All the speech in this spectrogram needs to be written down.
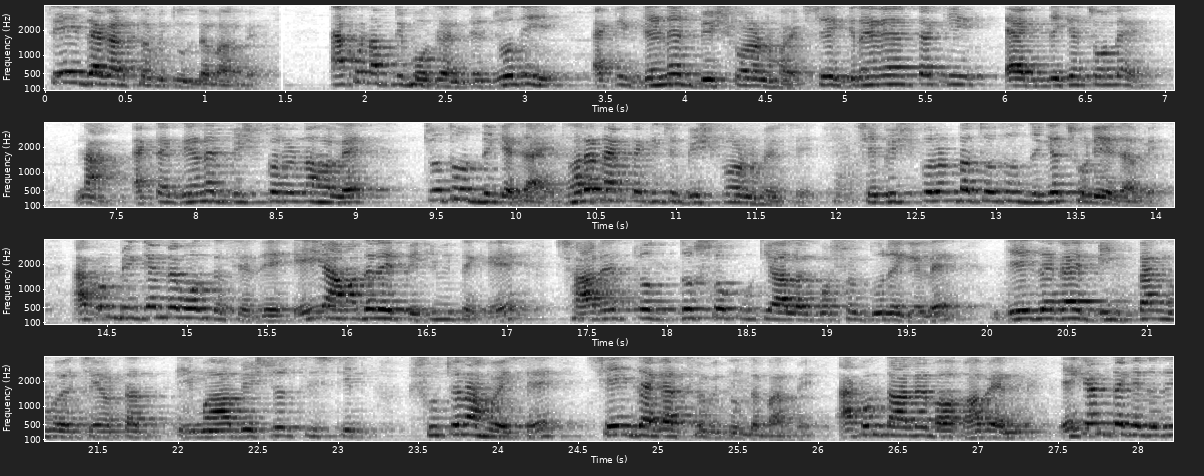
সেই জায়গার ছবি তুলতে পারবে। এখন আপনি বোঝেন যে যদি একটি গ্রেনেড বিস্ফোরণ হয়, সেই গ্রেনেডটা কি একদিকে চলে? না, একটা গ্রেনেড বিস্ফোরণ হলে চতুর্দিকে যায়। ধরেন একটা কিছু বিস্ফোরণ হয়েছে। সেই বিস্ফোরণটা চতুর্দিকে ছড়িয়ে যাবে। এখন বিজ্ঞানীরা বলতেছে যে এই আমাদের এই পৃথিবী থেকে সাড়ে চোদ্দশো কোটি আলোকবর্ষ দূরে গেলে যে জায়গায় বিগ ব্যাং হয়েছে, অর্থাৎ এই মহাবিশ্ব সৃষ্টির সূচনা হয়েছে, সেই জায়গার ছবি তুলতে পারবে। এখন তাহলে ভাবেন, এখান থেকে যদি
